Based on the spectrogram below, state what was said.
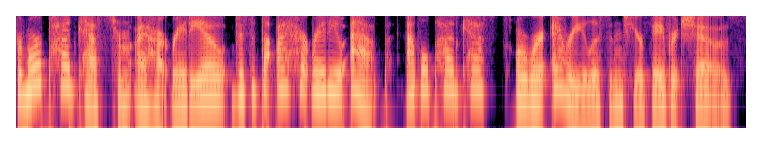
For more podcasts from iHeartRadio, visit the iHeartRadio app, Apple Podcasts, or wherever you listen to your favorite shows.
